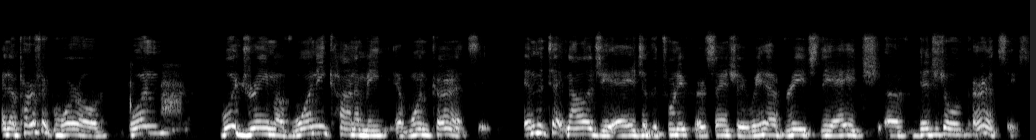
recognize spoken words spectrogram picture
in a perfect world, one would dream of one economy and one currency. In the technology age of the 21st century, we have reached the age of digital currencies.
